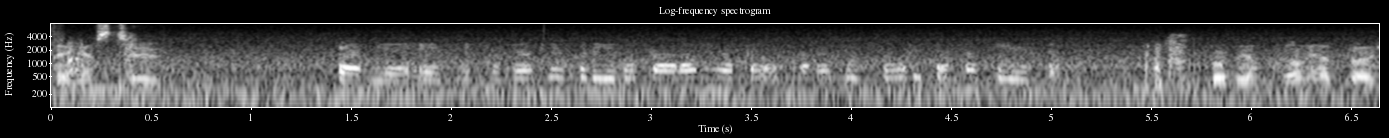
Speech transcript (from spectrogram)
Flaps 2. Podjął approach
